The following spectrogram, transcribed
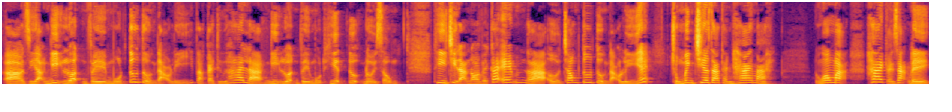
à, gì ạ? Nghị luận về một tư tưởng đạo lý Và cái thứ hai là nghị luận về một hiện tượng đời sống Thì chị đã nói với các em là ở trong tư tưởng đạo lý ấy Chúng mình chia ra thành hai mà Đúng không ạ? Hai cái dạng đề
